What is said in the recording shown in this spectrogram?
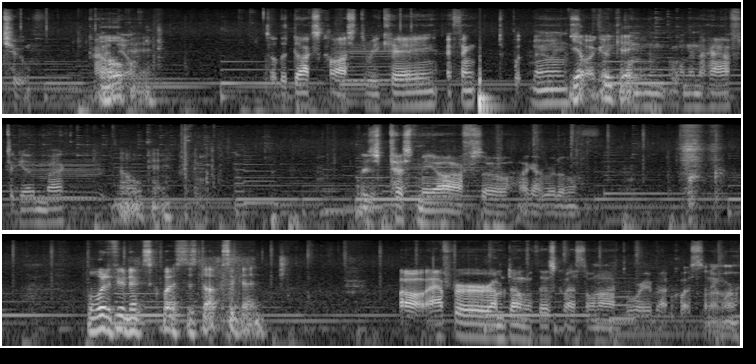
two. Kind Oh, of deal. So the ducks cost 3k, I think, to put down. Yep, so I get 3K. one, one and a half to get them back. Oh, okay. They just pissed me off, so I got rid of them. But what if your next quest is ducks again? Oh, after I'm done with this quest, I won't have to worry about quests anymore.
